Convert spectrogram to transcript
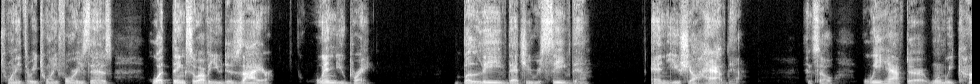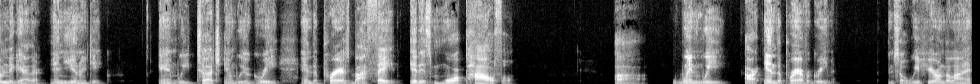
23, 24, he says, What things soever you desire when you pray, believe that you receive them and you shall have them. And so we have to, when we come together in unity and we touch and we agree in the prayers by faith, it is more powerful uh, when we are in the prayer of agreement. And so we're here on the line,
